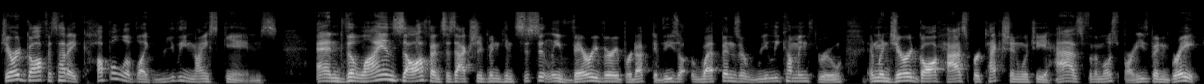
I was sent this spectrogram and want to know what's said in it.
Jared Goff has had a couple of like really nice games and the Lions' offense has actually been consistently very, very productive. These weapons are really coming through. And when Jared Goff has protection, which he has for the most part, he's been great.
